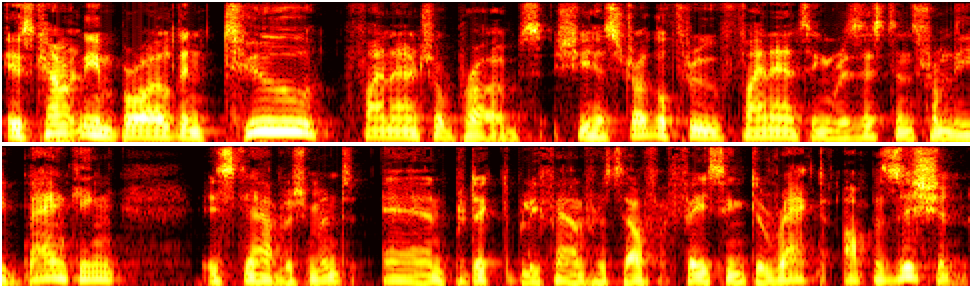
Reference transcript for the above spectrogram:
is currently embroiled in two financial probes. She has struggled through financing resistance from the banking establishment and predictably found herself facing direct opposition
